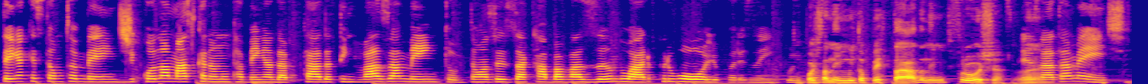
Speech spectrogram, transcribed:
Tem a questão também de quando a máscara não está bem adaptada, tem vazamento. Então, às vezes, acaba vazando ar para o olho, por exemplo. Não então, pode estar nem muito apertada, nem muito frouxa. Né? Exatamente.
